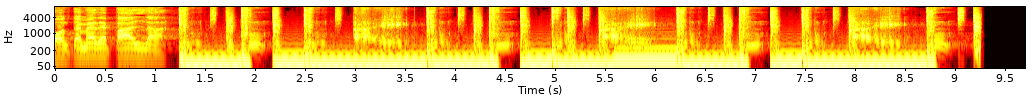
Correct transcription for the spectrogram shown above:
Pónteme de espalda.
